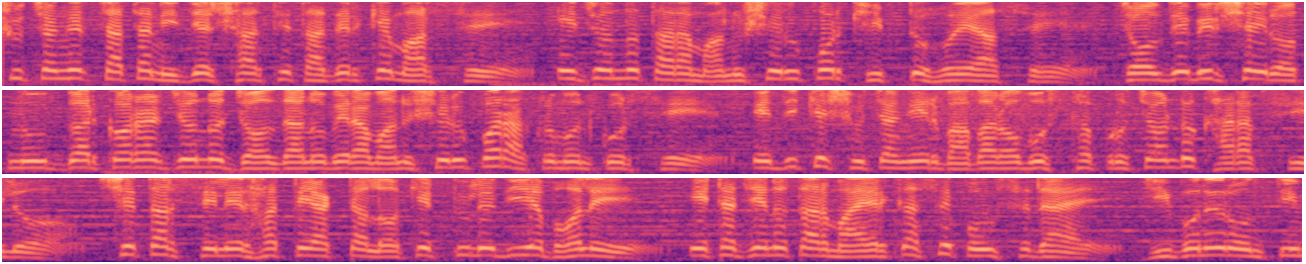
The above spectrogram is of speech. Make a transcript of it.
সুচাংয়ের চাচা নিজের স্বার্থে তাদেরকে মারছে। এজন্য তারা মানুষের উপর ক্ষিপ্ত হয়ে আছে। জলদেবীর সেই রত্ন উদ্ধার করার জন্য জলদানবেরা মানুষের উপর আক্রমণ করছে। এদিকে সুচাংয়ের বাবার অবস্থা প্রচণ্ড খারাপ ছিল। সে তার ছেলের হাতে একটা লকেট তুলে দিয়ে বলে, এটা যেন তার মায়ের কাছে পৌঁছে দেয়। জীবনের অন্তিম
